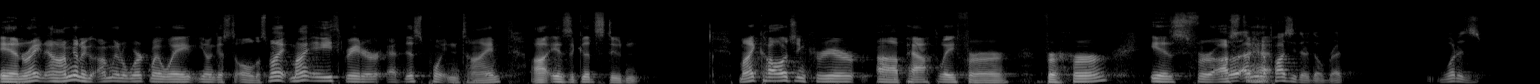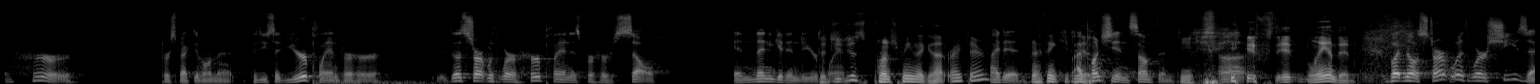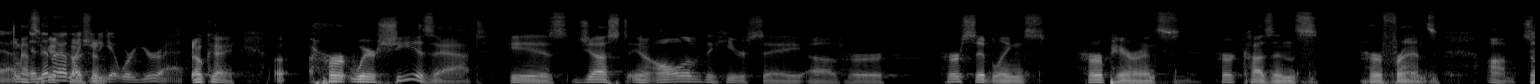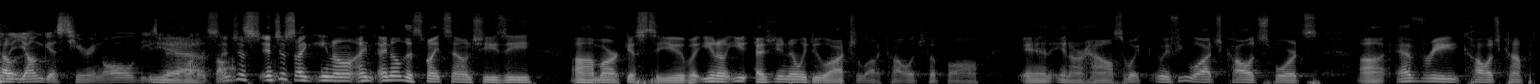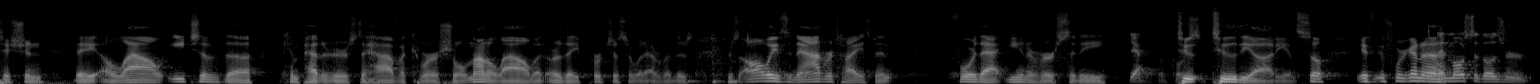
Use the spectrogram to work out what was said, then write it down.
And right now, I'm gonna I'm gonna work my way youngest to oldest. My my eighth grader at this point in time uh, is a good student. My college and career uh, pathway for for her is for us Well, to I'm gonna pause you there, though, Brett. What is her perspective on that? Because you said your plan for her. Let's start with where her plan is for herself, and then get into your Did plan. you just punch me in the gut right there? I did. I think you I punched you in something. Uh, if it landed. But no, start with where she's at, That's and then I'd like you to get where you're at. Okay, uh, her where she is at is just in all of the hearsay of her her siblings, her parents, her cousins, her friends. Um, So tell- the youngest hearing all these kind of other yes, thoughts. and just and just like you know, I I know this might sound cheesy, uh, Marcus, to you, but you know, you as you know, we do watch a lot of college football, and in our house, if you watch college sports, uh, every college competition they allow each of the competitors to have a commercial, not allow, but or they purchase or whatever. But there's there's always an advertisement for that university yeah, of to to the audience. So if if we're gonna and most of those are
